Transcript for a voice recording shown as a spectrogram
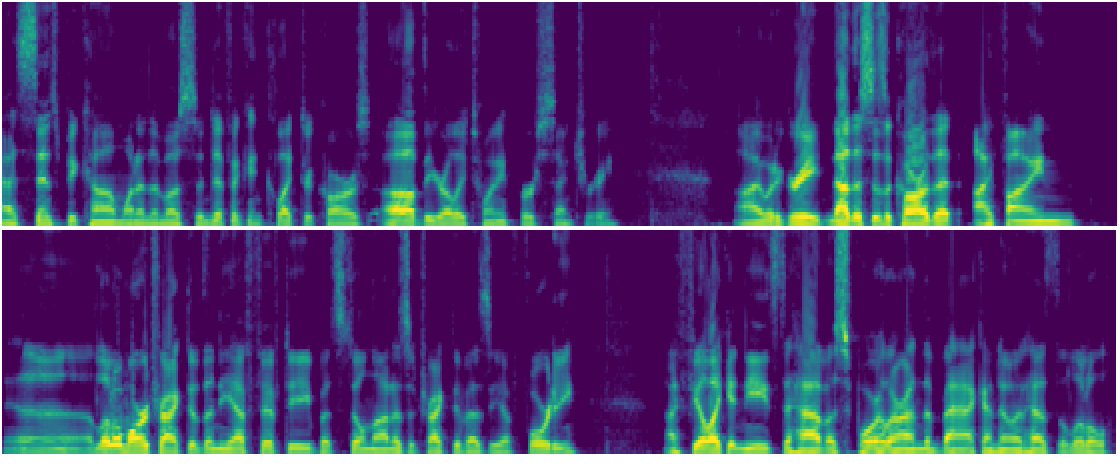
has since become one of the most significant collector cars of the early 21st century. I would agree. Now, this is a car that I find uh, a little more attractive than the F50, but still not as attractive as the F40. I feel like it needs to have a spoiler on the back. I know it has the little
